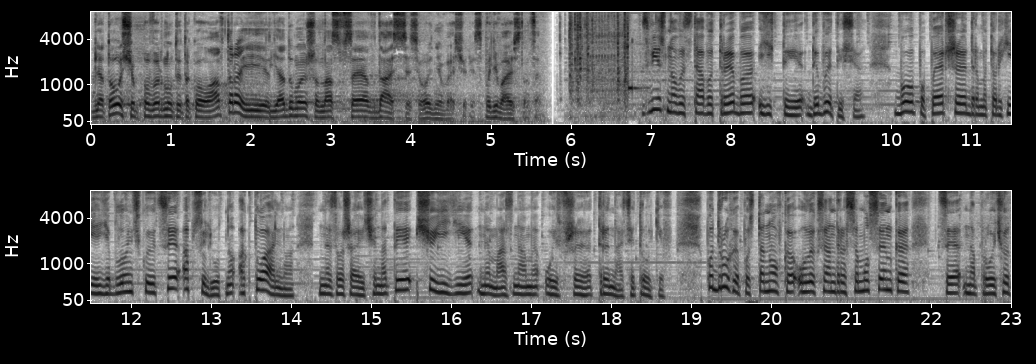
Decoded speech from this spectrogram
для того, щоб повернути такого автора. І я думаю, що в нас все вдасться сьогодні ввечері. Сподіваюсь на це. Звісно, виставу треба йти дивитися. Бо, по-перше, драматургія Яблонської це абсолютно актуально, незважаючи на те, що її нема з нами ось вже 13 років. По-друге, постановка Олександра Самосенка це напрочуд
